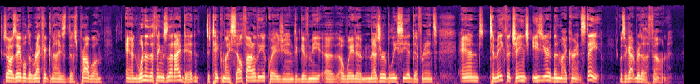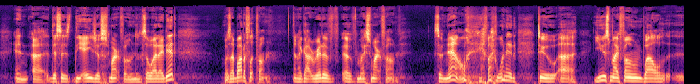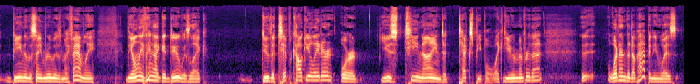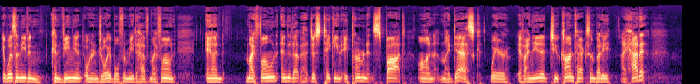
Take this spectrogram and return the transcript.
So I was able to recognize this problem. And one of the things that I did to take myself out of the equation, to give me a, a way to measurably see a difference, and to make the change easier than my current state, was I got rid of the phone and uh, this is the age of smartphones. And so what I did was I bought a flip phone, and I got rid of of my smartphone. So now, if I wanted to uh, use my phone while being in the same room as my family, the only thing I could do was like do the tip calculator or use T9 to text people. Like, do you remember that? What ended up happening was it wasn't even convenient or enjoyable for me to have my phone. And my phone ended up just taking a permanent spot on my desk where if I needed to contact somebody, I had it,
